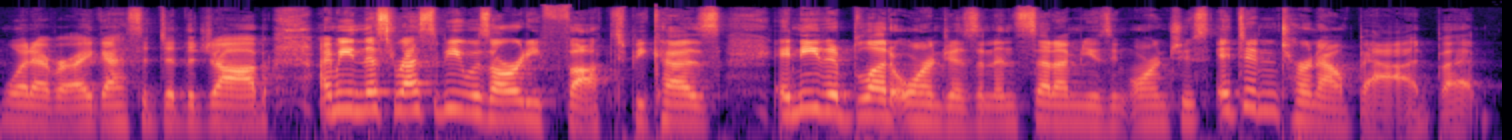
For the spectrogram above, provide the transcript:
whatever. I guess it did the job. I mean, this recipe was already fucked because it needed blood oranges. And instead, I'm using orange juice. It didn't turn out bad, but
